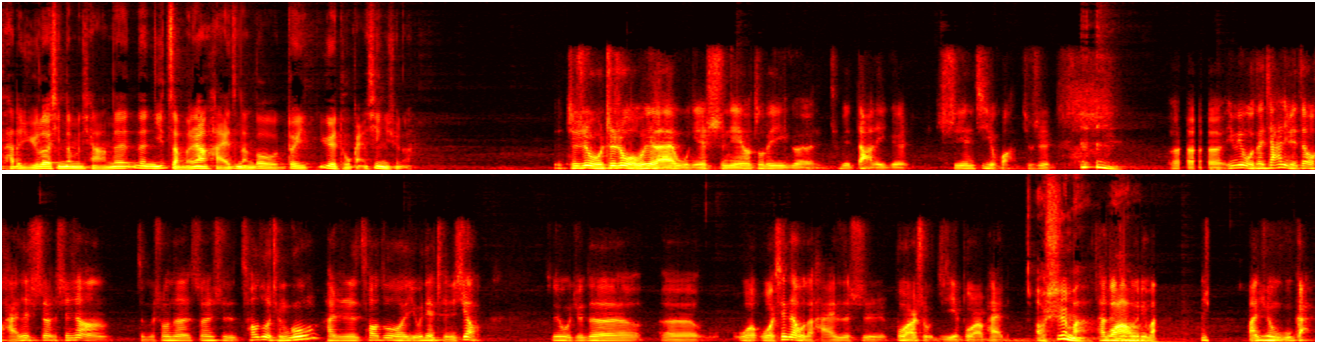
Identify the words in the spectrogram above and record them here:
他的娱乐性那么强，那那你怎么让孩子能够对阅读感兴趣呢？这是我这是我未来五年十年要做的一个特别大的一个实验计划，就是，呃，因为我在家里面，在我孩子身身上怎么说呢，算是操作成功，还是操作有点成效，所以我觉得，呃，我我现在我的孩子是不玩手机也不玩 Pad，哦，是吗？他对这哇东西完完全无感。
